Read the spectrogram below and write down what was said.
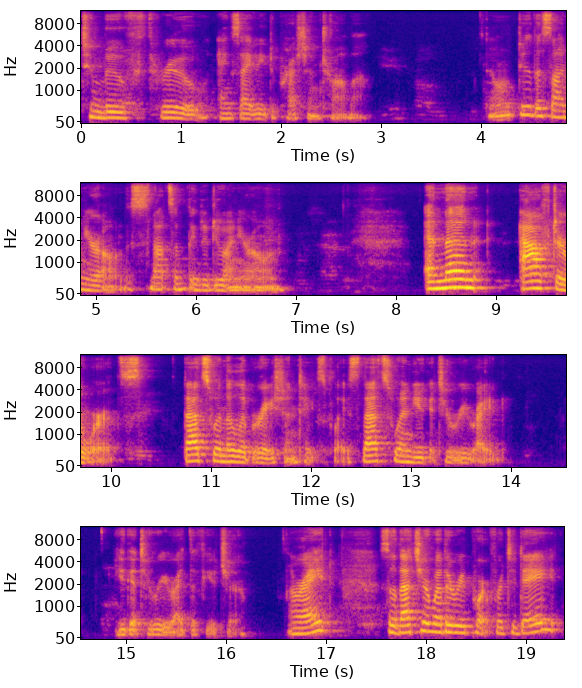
to move through anxiety, depression, trauma. Don't do this on your own. This is not something to do on your own. And then afterwards, that's when the liberation takes place. That's when you get to rewrite. You get to rewrite the future. All right. So that's your weather report for today.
